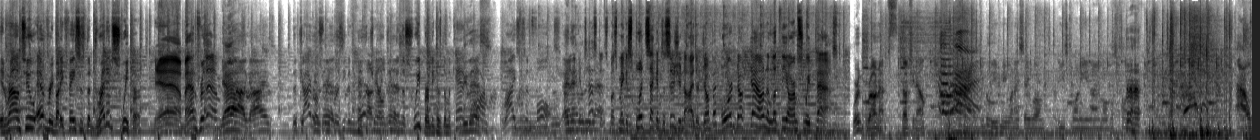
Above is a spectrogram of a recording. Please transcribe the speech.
In round two, everybody faces the dreaded sweeper. Yeah, bad for them. Yeah, guys. The Let's gyro sweeper this. is even more challenging this. than the sweeper because the mechanical arm rises and falls. And And, the we'll do that. contestants must make a split-second decision to either jump it or duck down and let the arm sweep past. We're grown-ups, don't you know? Do you believe me when I say we're he's 20 and I'm almost 20? Ow.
